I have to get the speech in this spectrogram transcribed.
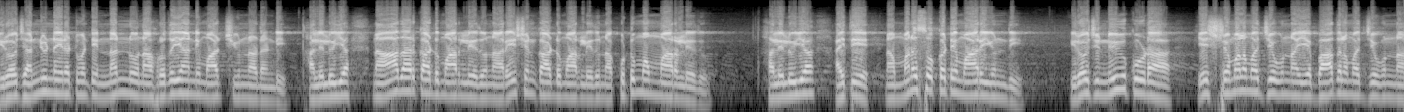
ఈరోజు అన్యుడైనటువంటి నన్ను నా హృదయాన్ని మార్చి ఉన్నాడండి. హల్లెలూయా. నా ఆధార్ కార్డు మారలేదు నా రేషన్ కార్డు మారలేదు నా కుటుంబం మారలేదు. హలెలుయ అయితే నా మనసు ఒక్కటే మారి ఉంది. ఈరోజు నువ్వు కూడా ఏ శ్రమల మధ్య ఉన్నా ఏ బాధల మధ్య ఉన్నా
